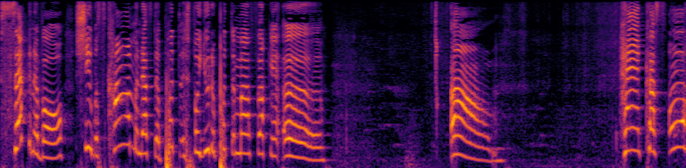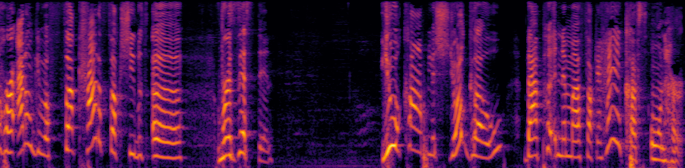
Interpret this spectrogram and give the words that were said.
Second of all, she was calm enough to put the, for you to put the motherfucking uh um handcuffs on her. I don't give a fuck how the fuck she was uh resisting. You accomplished your goal by putting the motherfucking handcuffs on her.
